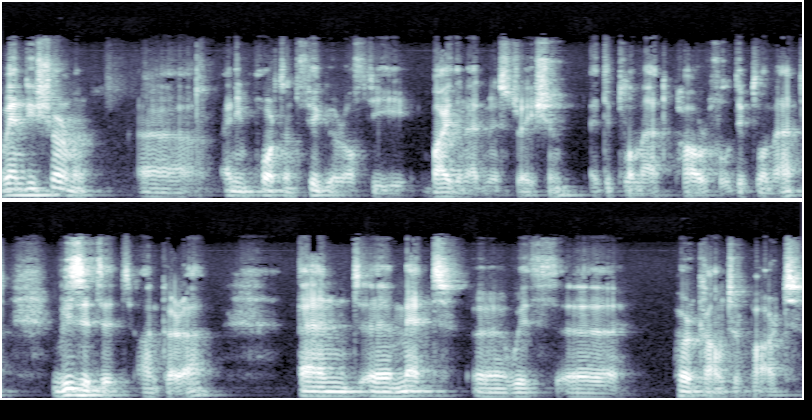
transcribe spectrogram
Wendy Sherman, uh, an important figure of the Biden administration, a diplomat, powerful diplomat, visited Ankara and uh, met uh, with uh, her counterpart,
